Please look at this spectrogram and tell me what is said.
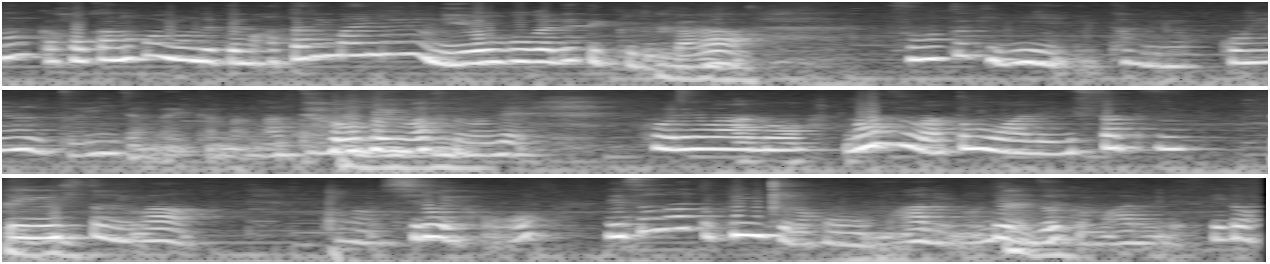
なんか他の本読んでても当たり前のように用語が出てくるから、その時に多分横にあるといいんじゃないかななんて思いますので、これはあのまずはともあれ一冊っていう人にはこの白い方でその後ピンクの方もあるのでうん。族もあるんですけど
